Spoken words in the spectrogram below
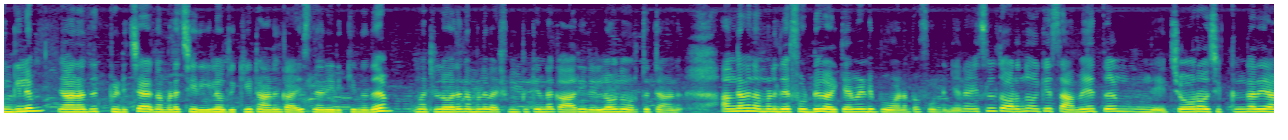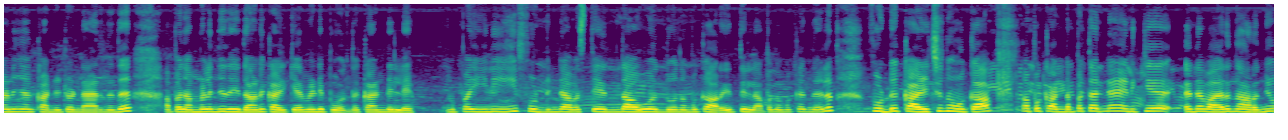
എങ്കിലും ഞാനത് പിടിച്ച നമ്മുടെ ചിരിയിൽ ഒതുക്കിയിട്ടാണ് ഗായ്സ് ഞാൻ ഇരിക്കുന്നത്. മറ്റുള്ളവരെ നമ്മൾ വിഷമിപ്പിക്കേണ്ട കാര്യമില്ലല്ലോ എന്ന് ഓർത്തിട്ടാണ്. അങ്ങനെ നമ്മളിതേ ഫുഡ് കഴിക്കാൻ വേണ്ടി പോവാണ്. അപ്പോൾ ഫുഡ് ഞാൻ ഐസിൽ തുറന്നു നോക്കിയ സമയത്ത് നെയ്ച്ചോറോ ചിക്കൻ കറിയാണ് ഞാൻ കണ്ടിട്ടുണ്ടായിരുന്നത്. അപ്പോൾ നമ്മളിനി ഇതാണ് കഴിക്കാൻ വേണ്ടി പോകുന്നത്. കണ്ടില്ലേ? അപ്പോൾ ഇനി ഈ ഫുഡിന്റെ അവസ്ഥ എന്താവും എന്തോ നമുക്ക് അറിയത്തില്ല അപ്പോൾ നമുക്ക് എന്തായാലും ഫുഡ് കഴിച്ച് നോക്കാം. അപ്പോൾ കണ്ടപ്പോൾ തന്നെ എനിക്ക് എന്റെ വയറ് നിറഞ്ഞു.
